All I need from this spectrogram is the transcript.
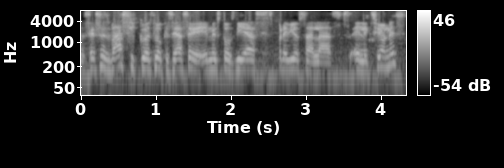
pues eso es básico, es lo que se hace en estos días previos a las elecciones,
